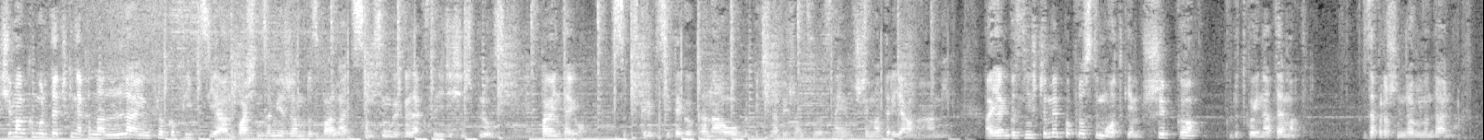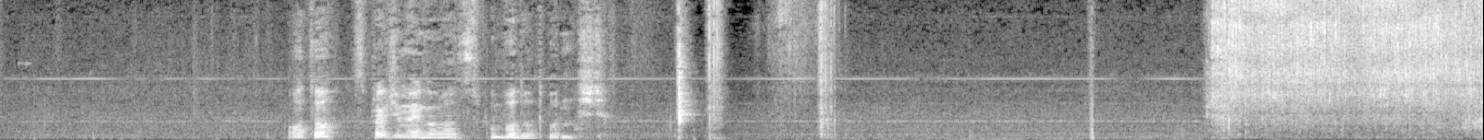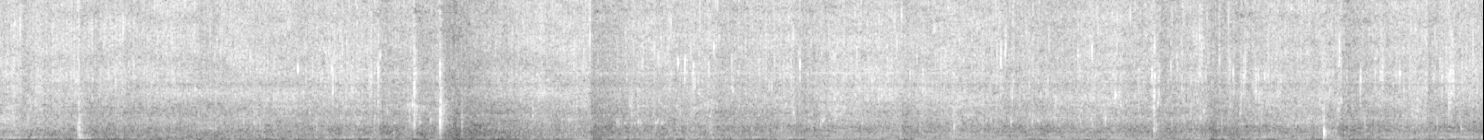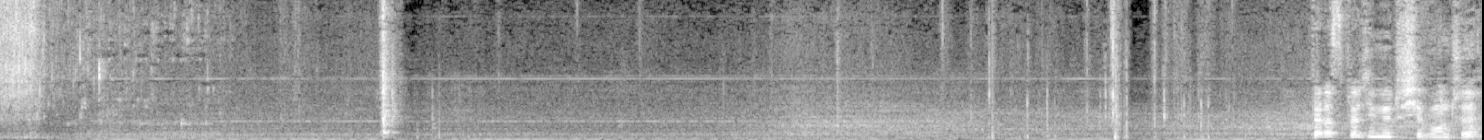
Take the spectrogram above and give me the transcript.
Siemanko mordeczki na kanale Lion Flock Official. Właśnie zamierzam rozwalać Samsung Galaxy 10 Plus. Pamiętaj o subskrypcji tego kanału, by być na bieżąco z najnowszymi materiałami. A jak go zniszczymy? Po prostu młotkiem. Szybko, krótko i na temat. Zapraszam do oglądania. Oto sprawdzimy jego wodoodporność. Teraz sprawdzimy, czy się włączy.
